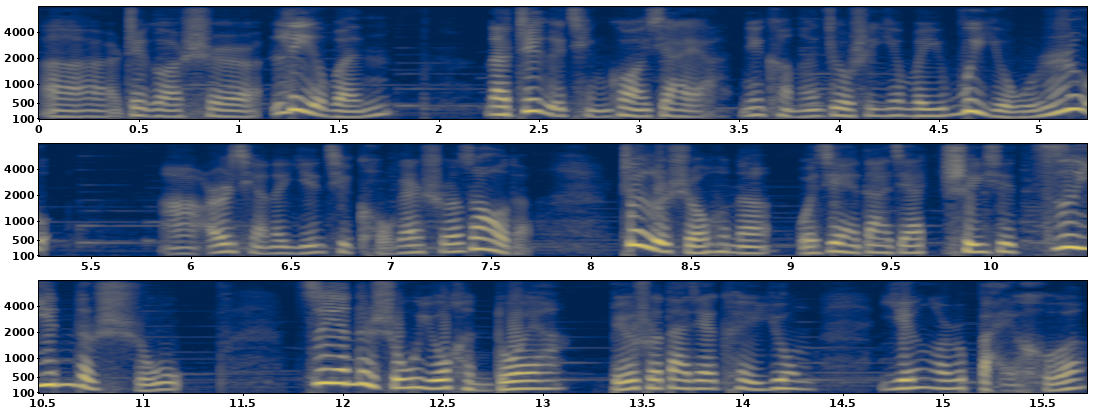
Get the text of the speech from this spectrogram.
呃，这个是裂纹，那这个情况下呀，你可能就是因为胃有热。啊，而且呢，引起口干舌燥的，这个时候呢，我建议大家吃一些滋阴的食物。滋阴的食物有很多呀，比如说大家可以用银耳百合，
